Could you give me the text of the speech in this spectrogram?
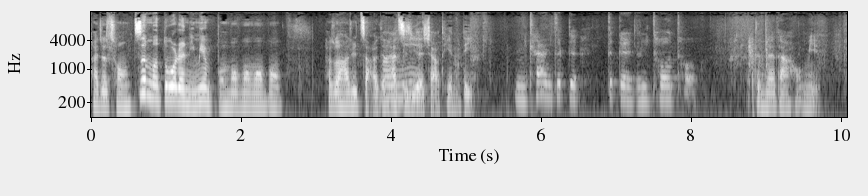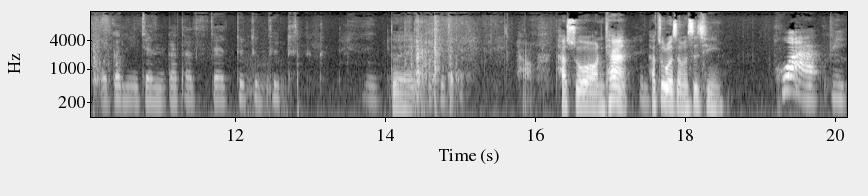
他就从这么多人里面，嘣嘣嘣嘣嘣，他说他去找一个他自己的小天地。你看这个，这个人偷偷。跟在他后面。我跟你讲，你看他在嘟嘟嘟嘟。对。好，他说哦：“你看他做了什么事情？画笔，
